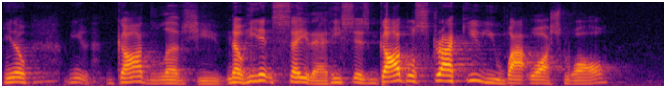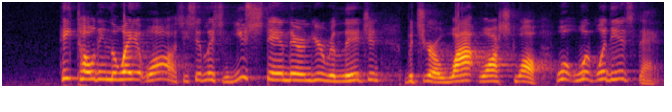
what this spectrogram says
You know, God loves you. No, he didn't say that. He says, God will strike you, you whitewashed wall. He told him the way it was. He said, Listen, you stand there in your religion, but you're a whitewashed wall. What, what, what is that?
